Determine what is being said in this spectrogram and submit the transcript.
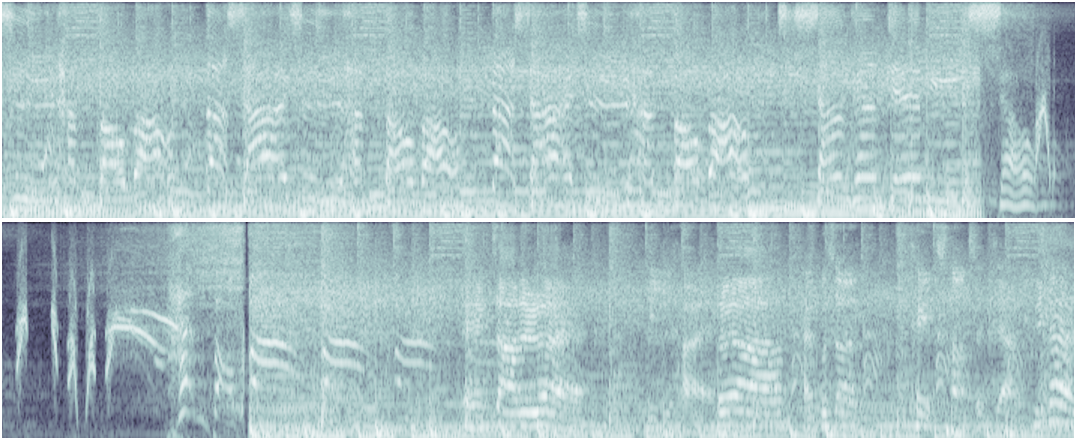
大侠爱吃汉堡包，大侠爱吃汉堡包，大侠爱吃汉堡包，只想看见你的笑。汉堡包，很炸对不对？厉害。对啊，还不知道可以唱成这样。你看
